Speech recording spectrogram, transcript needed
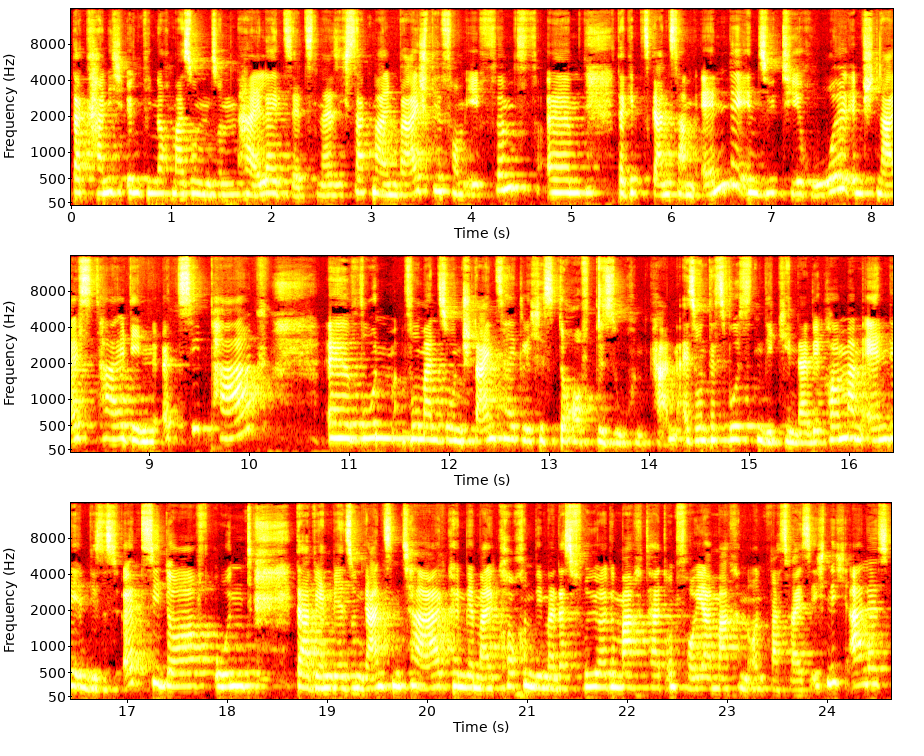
da kann ich irgendwie noch mal so ein, so ein Highlight setzen. Also ich sag mal ein Beispiel vom E5. Ähm, da gibt's ganz am Ende in Südtirol im Schnalstal den Ötzi-Park. Äh, wo, wo man so ein steinzeitliches Dorf besuchen kann. Also und das wussten die Kinder. Wir kommen am Ende in dieses Ötzi-Dorf und da werden wir so einen ganzen Tag, können wir mal kochen, wie man das früher gemacht hat und Feuer machen und was weiß ich nicht alles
